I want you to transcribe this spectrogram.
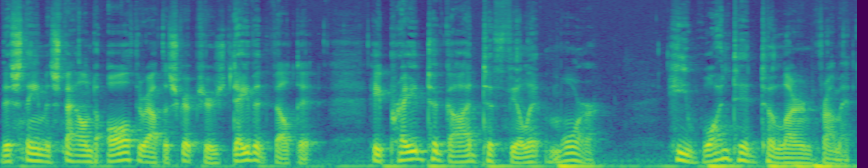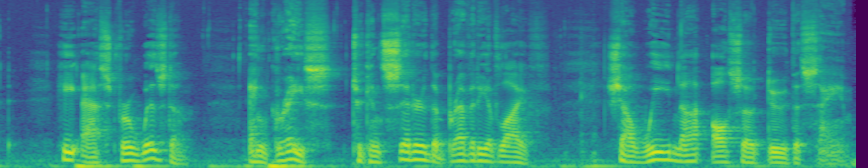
This theme is found all throughout the scriptures. David felt it. He prayed to God to feel it more. He wanted to learn from it. He asked for wisdom and grace to consider the brevity of life. Shall we not also do the same?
